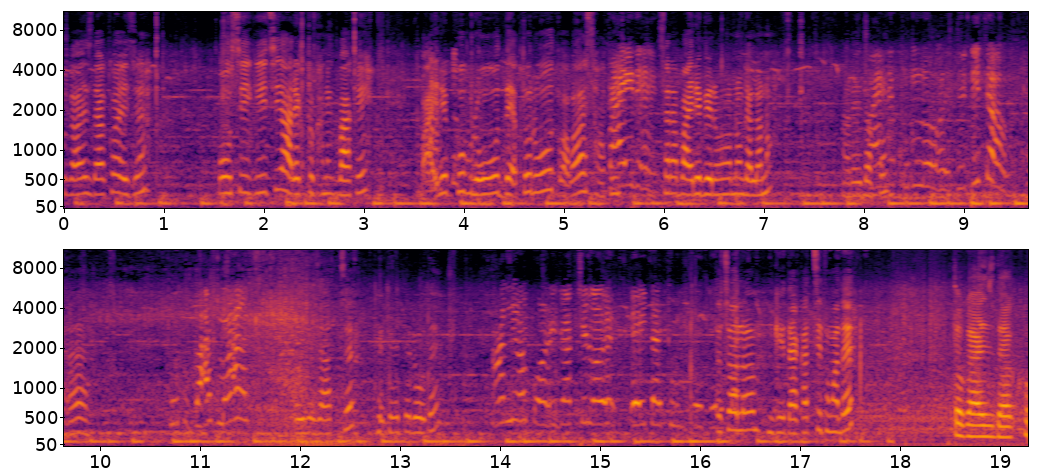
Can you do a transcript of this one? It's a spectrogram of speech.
গাছ দেখো এই যে পৌঁছে গিয়েছি আর একটুখানি বাকি। বাইরে খুব রোদ এত রোদ বাবা সাথে সারা বাইরে বেরোনো গেল না। আর এই দেখো। হ্যাঁ। এই যে যাচ্ছে হেঁটে হেঁটে রোদে। তো চলো, গিয়ে দেখাচ্ছি তোমাদের। তো গাইজ দেখো,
